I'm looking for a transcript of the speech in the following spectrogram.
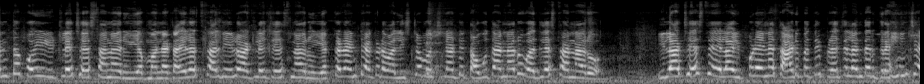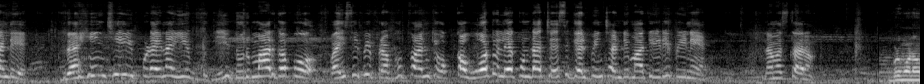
అంతా పోయి ఇట్లే చేస్తున్నారు. మన టైలర్స్ కాలనీలో అట్లే చేస్తున్నారు. ఎక్కడంటే అక్కడ వాళ్ళు ఇష్టం వచ్చినట్టు తవ్వుతున్నారు వదిలేస్తున్నారు. ఇలా చేస్తే ఇలా ఇప్పుడైనా తాడిపత్రి ప్రజలందరూ గ్రహించండి. గ్రహించి ఇప్పుడైనా ఈ ఈ దుర్మార్గపు వైసీపీ ప్రభుత్వానికి ఒక్క ఓటు లేకుండా చేసి గెలిపించండి మా టీడీపీని. నమస్కారం. ఇప్పుడు మనం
